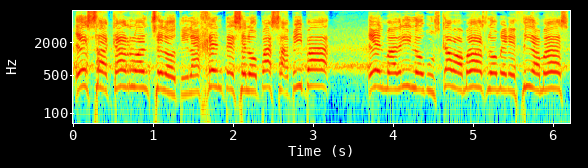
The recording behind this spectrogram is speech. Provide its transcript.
es a Carlo Ancelotti. La gente se lo pasa a pipa. El Madrid lo buscaba más, lo merecía más.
